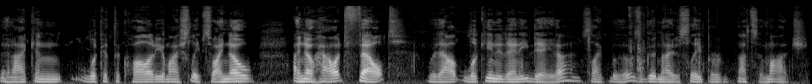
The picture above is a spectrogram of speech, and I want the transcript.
and I can look at the quality of my sleep. So I know I know how it felt without looking at any data. It's like, well, that was a good night of sleep or not so much.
